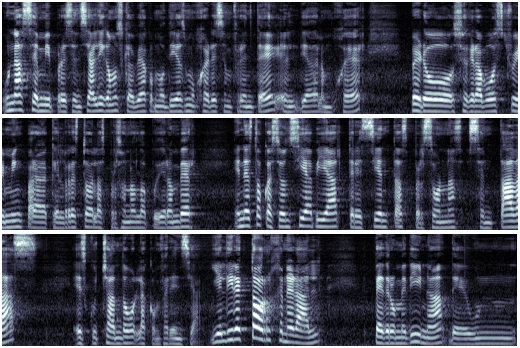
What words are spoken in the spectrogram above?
una semipresencial, digamos que había como 10 mujeres enfrente el Día de la Mujer, pero se grabó streaming para que el resto de las personas la pudieran ver. En esta ocasión sí había 300 personas sentadas escuchando la conferencia. Y el director general, Pedro Medina, de un,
